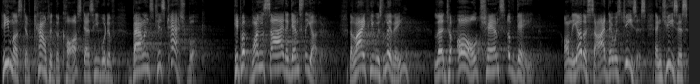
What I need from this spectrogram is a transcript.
He must have counted the cost as he would have balanced his cash book. He put one side against the other. The life he was living led to all chance of gain. On the other side, there was Jesus, and Jesus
